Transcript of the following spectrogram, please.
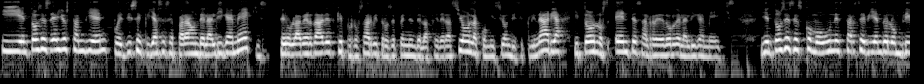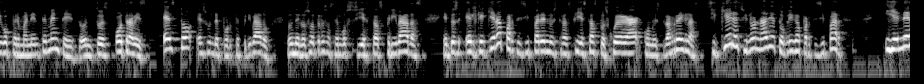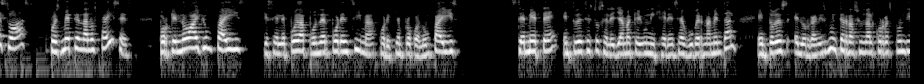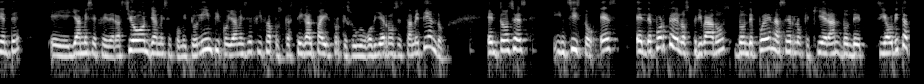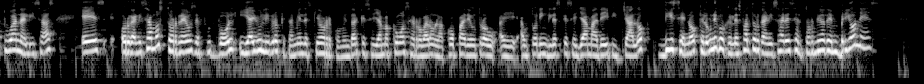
Y entonces ellos también pues dicen que ya se separaron de la Liga MX, pero la verdad es que pues, los árbitros dependen de la federación, la comisión disciplinaria y todos los entes alrededor de la Liga MX. Y entonces es como un estarse viendo el ombligo permanentemente. Entonces, otra vez, esto es un deporte privado, donde nosotros hacemos fiestas privadas. Entonces, el que quiera participar en nuestras fiestas, pues juega con nuestras reglas. Si quieres, si no, nadie te obliga a participar. Y en eso, pues meten a los países porque no hay un país que se le pueda poner por encima, por ejemplo, cuando un país se mete, entonces esto se le llama que hay una injerencia gubernamental. Entonces el organismo internacional correspondiente, eh, llámese federación, llámese comité olímpico, llámese FIFA, pues castiga al país porque su gobierno se está metiendo. Entonces, insisto, es el deporte de los privados, donde pueden hacer lo que quieran, donde si ahorita tú analizas, es organizamos torneos de fútbol y hay un libro que también les quiero recomendar que se llama Cómo se robaron la copa de otro eh, autor inglés que se llama David Jalop. Dice, ¿no? Que lo único que les falta organizar es el torneo de embriones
